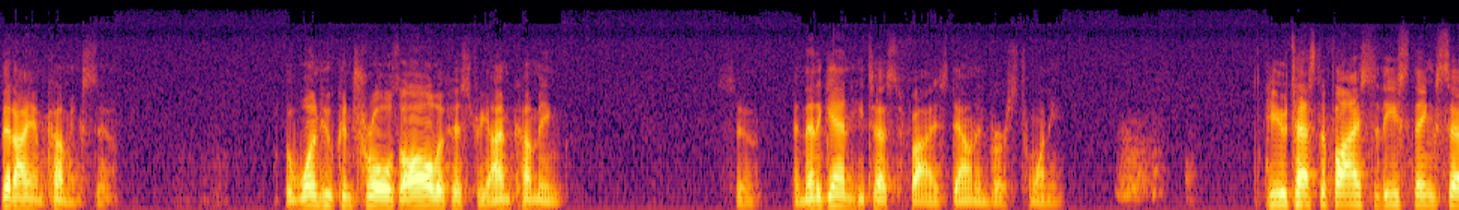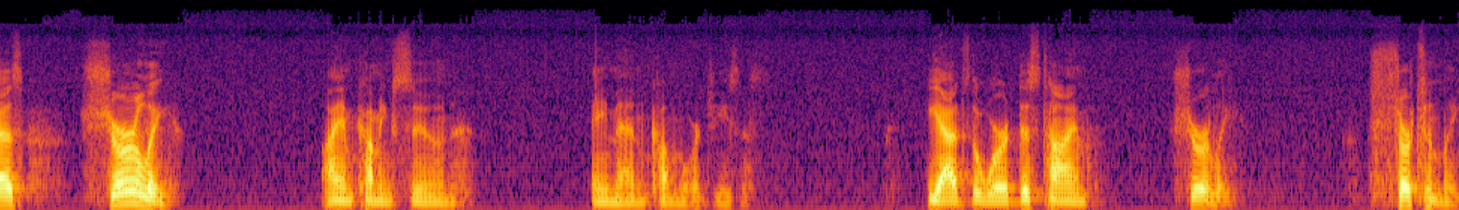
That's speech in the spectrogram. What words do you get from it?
that I am coming soon. The one who controls all of history, I'm coming soon. And then again, he testifies down in verse 20. He who testifies to these things says, Surely I am coming soon. Amen. Come, Lord Jesus. He adds the word this time, surely, certainly,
